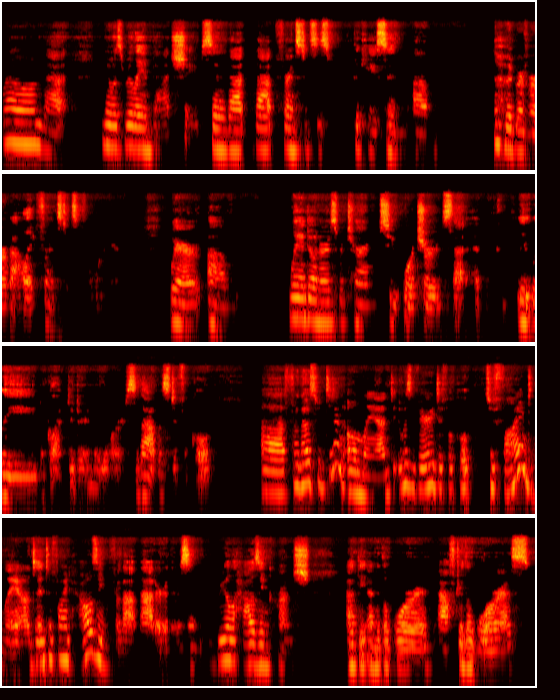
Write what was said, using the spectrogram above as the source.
overgrown, that you know was really in bad shape. So that that, for instance, is the case in um, the Hood River Valley, for instance, where um, landowners returned to orchards that had been completely neglected during the war. So that was difficult uh, for those who didn't own land, it was very difficult to find land and to find housing for that matter. There was a real housing crunch at the end of the war and after the war as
